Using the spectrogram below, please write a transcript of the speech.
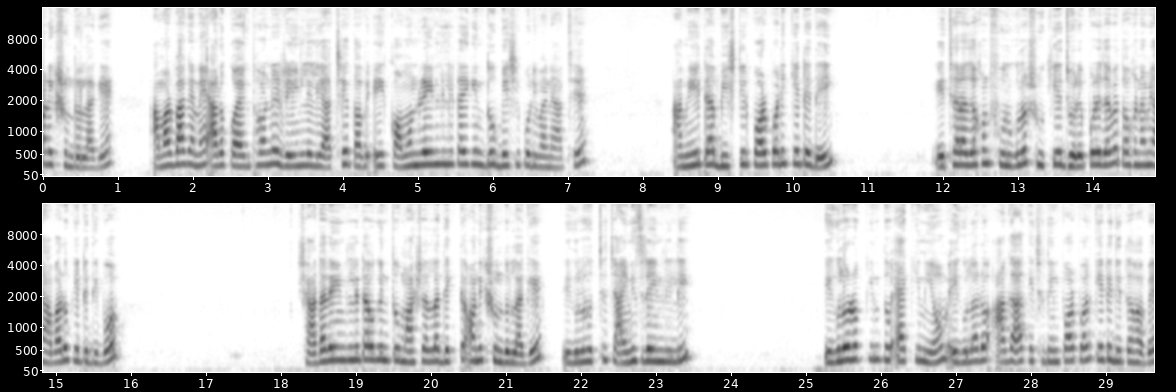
অনেক সুন্দর লাগে। আমার বাগানে আরও কয়েক ধরনের রেইন লিলি আছে, তবে এই কমন রেইন লিলিটাই কিন্তু বেশি পরিমাণে আছে। আমি এটা বৃষ্টির পরপরই কেটে দেই। এছাড়া যখন ফুলগুলো শুকিয়ে ঝরে পড়ে যাবে, তখন আমি আবারও কেটে দিব। সাদা রেইন লিলিটাও কিন্তু মার্শাল্লাহ দেখতে অনেক সুন্দর লাগে। এগুলো হচ্ছে চাইনিজ রেইন লিলি এগুলোরও কিন্তু একই নিয়ম, এগুলোরও আগা কিছুদিন পর পর কেটে দিতে হবে।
